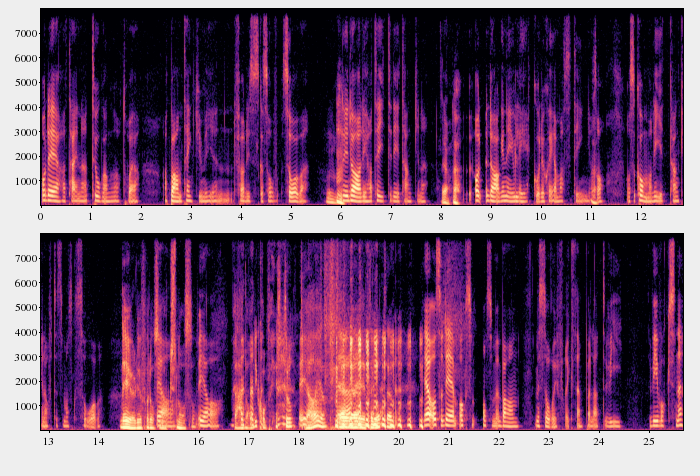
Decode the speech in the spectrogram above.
Og det jeg har tegnet to ganger, tror jeg, at barn tenker mye før de skal sove. sove. Mm. Det er da de har tid til de tankene. Ja. Ja. Og dagen er jo lek, og det skjer masse ting. Og Ja. så, og så kommer de tankene ofte som man skal sove. Det gjør det jo for oss Ja. voksne også. Ja. Det er da de kommer, Trond. Ja, ja. Jeg, vet det godt. Ja. Ja, også det også, også med barn med sorg, eksempel. At vi, vi voksne,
